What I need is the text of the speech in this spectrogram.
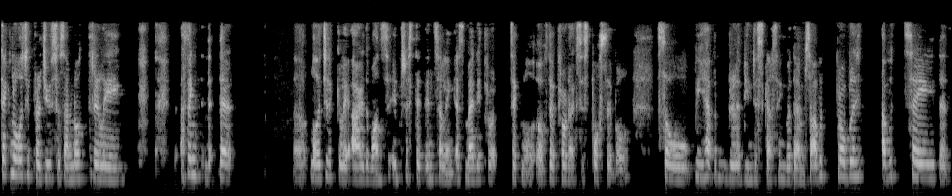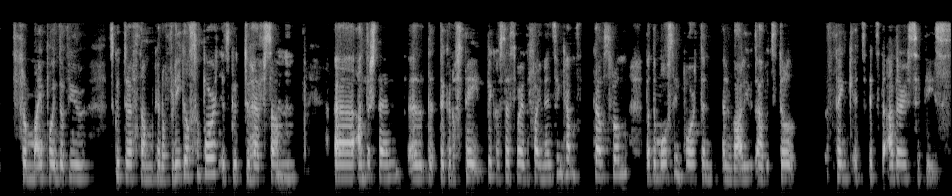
technology producers are not really. I think that uh, logically are the ones interested in selling as many pro- techno- of their products as possible. So we haven't really been discussing with them. So I would probably I would say that from my point of view, it's good to have some kind of legal support. It's good to have some mm-hmm. uh, understand uh, the, the, kind of state because that's where the financing comes comes from. But the most important and valued, I would still think it's it's the other cities'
